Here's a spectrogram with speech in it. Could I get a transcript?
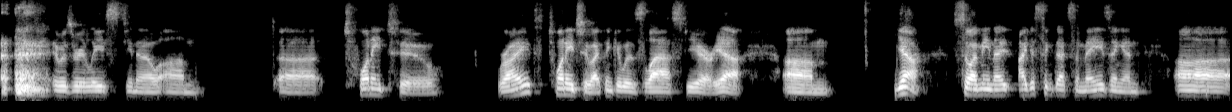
it was released, you know, um, uh, 22, right? 22. I think it was last year. Yeah. Um, yeah. So, I mean, I, I just think that's amazing. And, uh,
